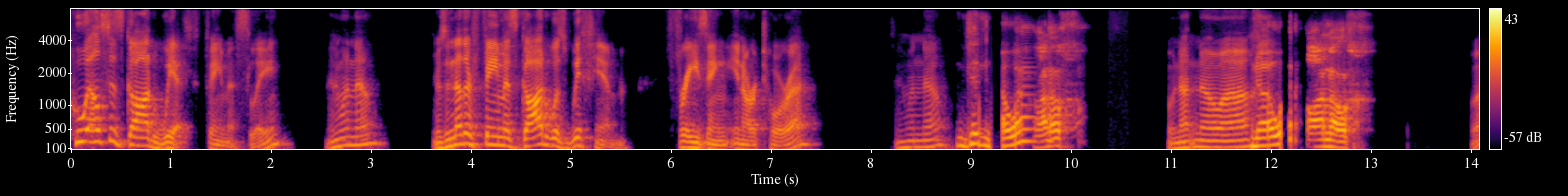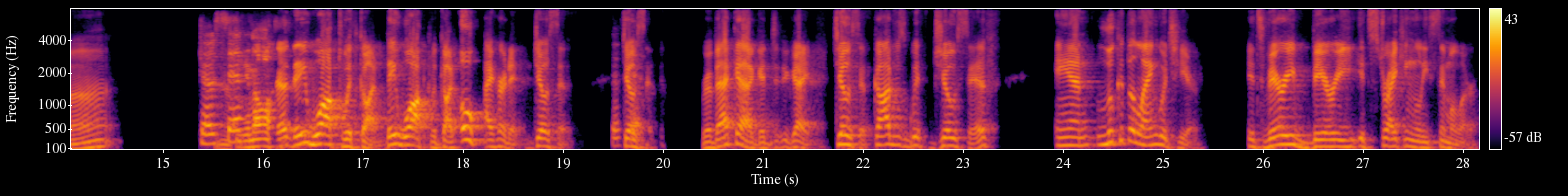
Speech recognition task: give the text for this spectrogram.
Who else is God with famously? Anyone know? There's another famous God was with him phrasing in our Torah. Anyone know? Did Noah? Anoch. Well, not Noah. Noah? Anoch. What? Joseph. Enoch. They walked with God. They walked with God. Oh, I heard it. Joseph. Joseph. Joseph. Rebecca. Good guy. Joseph. God was with Joseph. And look at the language here. It's very, very, it's strikingly similar.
